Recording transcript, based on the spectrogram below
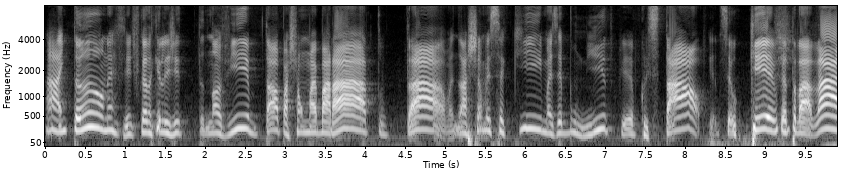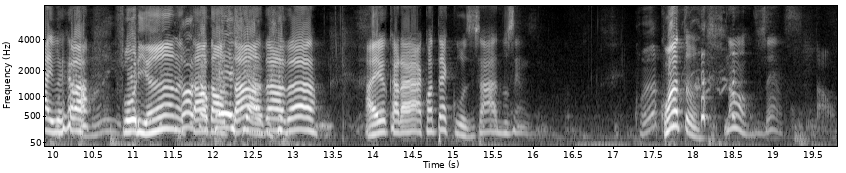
Ah, então, né? A gente fica daquele jeito novinho, tal, pra achar um mais barato, tal, mas nós achamos esse aqui, mas é bonito, porque é cristal, porque não sei o quê, porque tá lá, e aquela floriana, Qual que é tal, tal, tal, tal, tal. Aí o cara, ah, quanto é que custa? Ah, 200. Quanto? Quanto? Não, 200. Tal.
